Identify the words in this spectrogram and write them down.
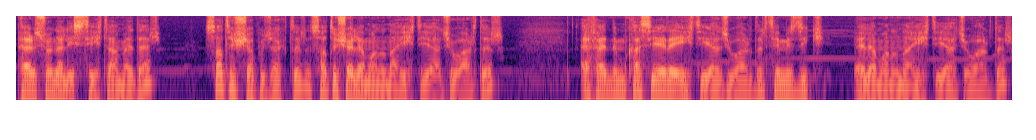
personel istihdam eder? Satış yapacaktır. Satış elemanına ihtiyacı vardır. Efendim kasiyere ihtiyacı vardır. Temizlik elemanına ihtiyacı vardır.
